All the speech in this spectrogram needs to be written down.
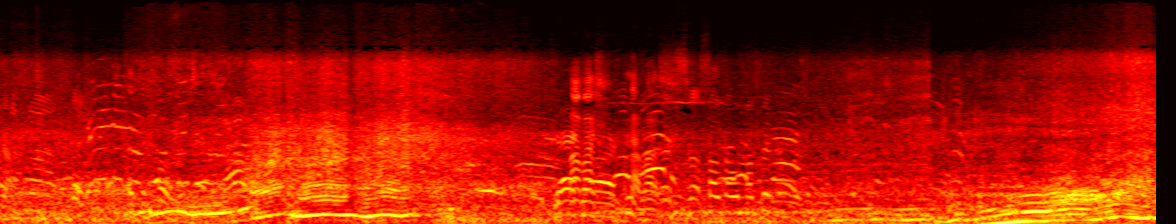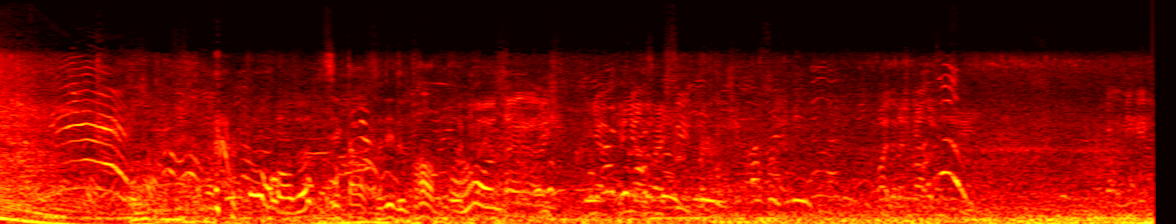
não cara. não abaixo, lá abaixo. Salta uma pedra. Dizia que estava fodido o pau. Olha, nas colas. Ninguém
